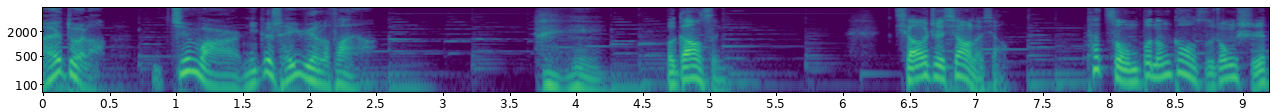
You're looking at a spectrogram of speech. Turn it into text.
哎，对了，今晚你跟谁约了饭啊？嘿嘿，不告诉你。乔治笑了笑，他总不能告诉钟石，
